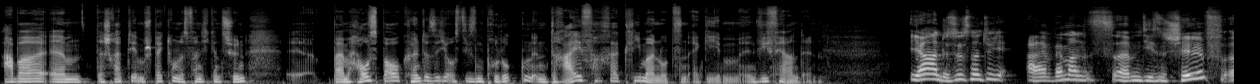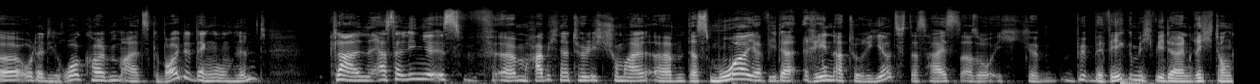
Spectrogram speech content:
Aber ähm, da schreibt ihr im Spektrum, das fand ich ganz schön, äh, beim Hausbau könnte sich aus diesen Produkten ein dreifacher Klimanutzen ergeben. Inwiefern denn? Ja, das ist natürlich, äh, wenn man ähm, diesen Schilf äh, oder die Rohrkolben als Gebäudedeckung nimmt, Klar, in erster Linie ist, ähm, habe ich natürlich schon mal ähm, das Moor ja wieder renaturiert. Das heißt also, ich äh, be bewege mich wieder in Richtung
